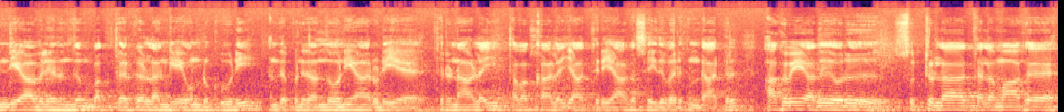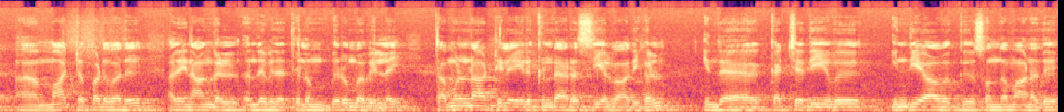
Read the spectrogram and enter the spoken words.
இந்தியாவிலிருந்தும் பக்தர்கள் அங்கே ஒன்று கூடி அந்த புனித அந்தோனியாருடைய திருநாளை தவக்கால யாத்திரையாக செய்து வருகின்றார்கள். ஆகவே அது ஒரு சுற்றுலா தலமாக மாற்றப்படுவது அதை நாங்கள் எந்த விதத்திலும் விரும்பவில்லை. தமிழ்நாட்டிலே இருக்கின்ற அரசியல்வாதிகள் இந்த கச்சதீவு இந்தியாவுக்கு சொந்தமானது.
